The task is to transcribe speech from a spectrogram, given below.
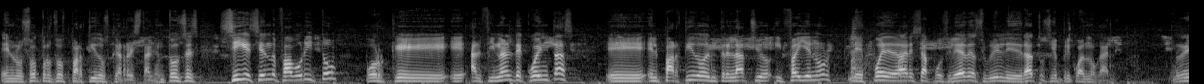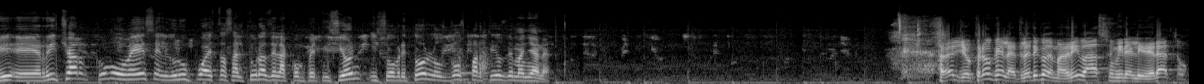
en los otros dos partidos que restan. Entonces sigue siendo favorito porque eh, al final de cuentas el partido entre Lazio y Feyenoord le puede dar esa posibilidad de asumir el liderato siempre y cuando gane. Eh, Richard, ¿cómo ves el grupo a estas alturas de la competición y sobre todo los dos partidos de mañana? A ver, yo creo que el Atlético de Madrid va a asumir el liderato.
